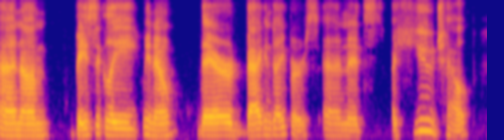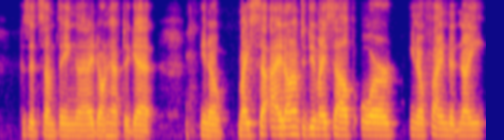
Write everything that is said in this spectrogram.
and um, basically, you know, they're bagging diapers, and it's a huge help because it's something that I don't have to get you know myself i don't have to do myself or you know find a night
